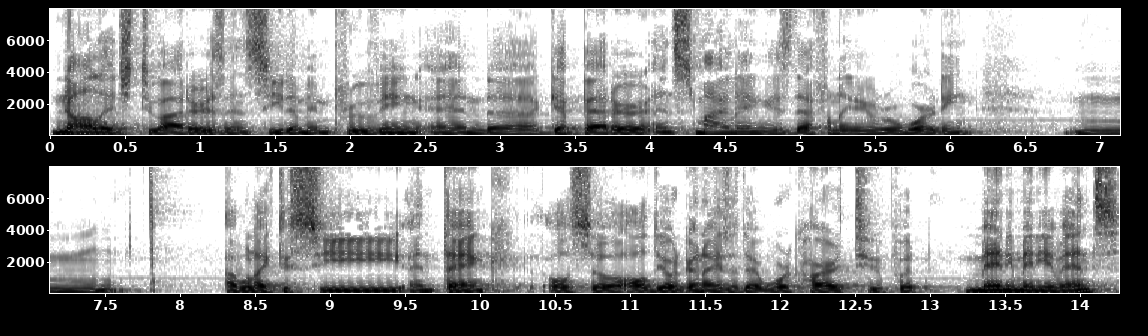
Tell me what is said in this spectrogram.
knowledge to others and see them improving and uh, get better and smiling is definitely rewarding. Mm, I would like to see and thank also all the organizers that work hard to put many, many events,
